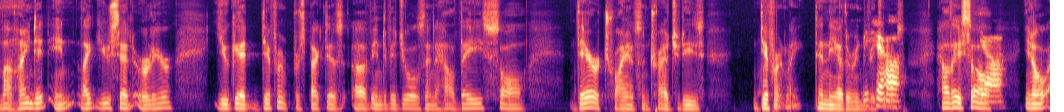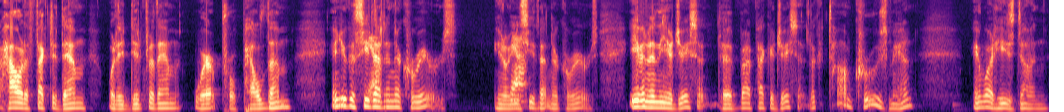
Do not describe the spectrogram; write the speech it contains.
behind it. In like you said earlier, you get different perspectives of individuals and how they saw their triumphs and tragedies differently than the other individuals. Yeah. How they saw, yeah. you know, how it affected them, what it did for them, where it propelled them, and you can see that in their careers. You know, yeah. you see that in their careers. Even in the adjacent, the backpack adjacent. Look at Tom Cruise, man, and what he's done.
